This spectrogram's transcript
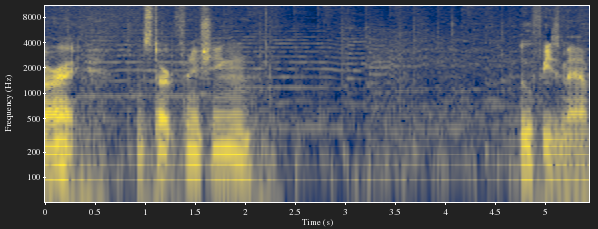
Alright, and start finishing Luffy's map.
